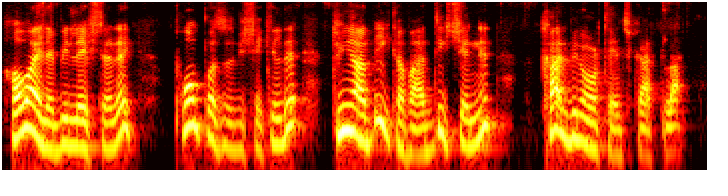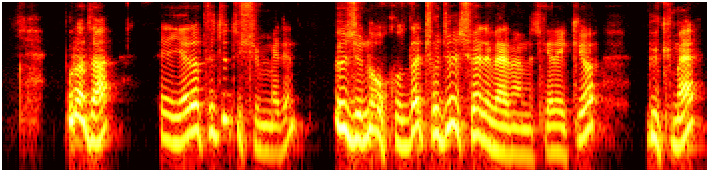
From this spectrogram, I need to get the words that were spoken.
hava ile birleştirerek pompasız bir şekilde dünyada ilk defa Dikçe'nin kalbini ortaya çıkarttılar. Burada e, yaratıcı düşünmenin özünü okulda çocuğa şöyle vermemiz gerekiyor. Bükme,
